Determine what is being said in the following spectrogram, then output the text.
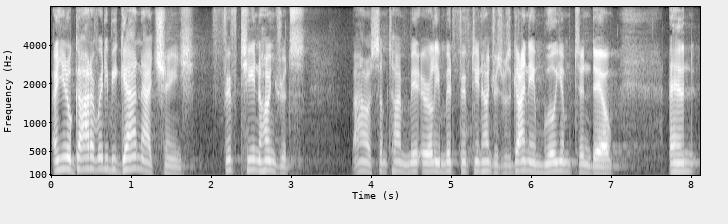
And you know, God already began that change. 1500s. I don't know, sometime mid, early mid 1500s was a guy named William Tyndale. And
